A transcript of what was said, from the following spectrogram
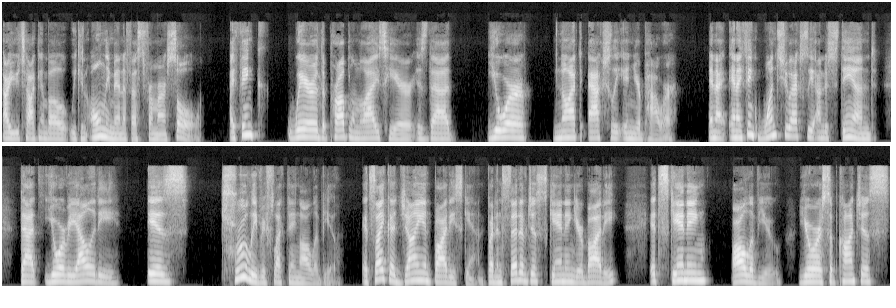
are you talking about we can only manifest from our soul? I think where the problem lies here is that you're not actually in your power. And I and I think once you actually understand that your reality is truly reflecting all of you. It's like a giant body scan, but instead of just scanning your body, it's scanning all of you, your subconscious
